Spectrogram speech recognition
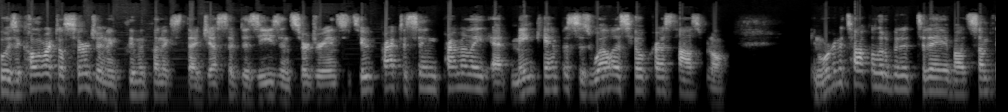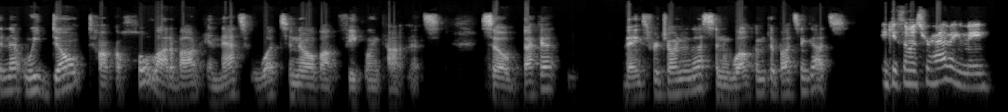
who is a colorectal surgeon in Cleveland Clinic's Digestive Disease and Surgery Institute, practicing primarily at main campus as well as Hillcrest Hospital. And we're going to talk a little bit today about something that we don't talk a whole lot about, and that's what to know about fecal incontinence. So, Becca, thanks for joining us and welcome to Butts and Guts. Thank you so much for having me.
